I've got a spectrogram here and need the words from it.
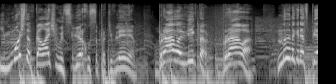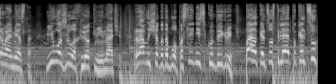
и мощно вколачивает сверху с сопротивлением. Браво, Виктор! Браво! Ну и, наконец, первое место. В его жилах лед не иначе. Равный счет на табло, последние секунды игры. Павел Кольцо стреляет по кольцу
